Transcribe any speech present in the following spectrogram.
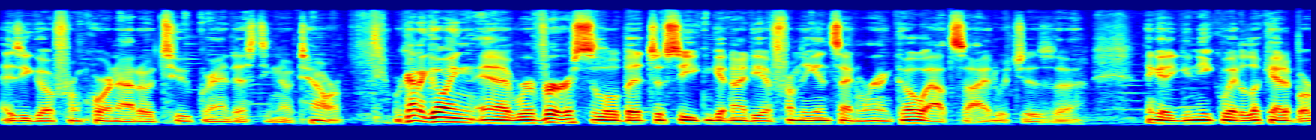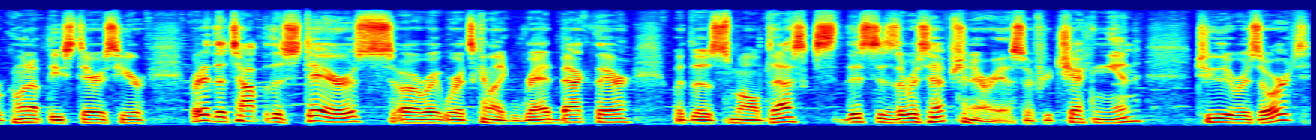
as you go from Coronado to Gran Destino Tower. We're kind of going uh, reverse a little bit just so you can get an idea from the inside. And we're going to go outside, which is, uh, I think, a unique way to look at it. But we're going up these stairs here here. Right at the top of the stairs, uh, right where it's kind of like red back there with those small desks, this is the reception area. So if you're checking in to the resort,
